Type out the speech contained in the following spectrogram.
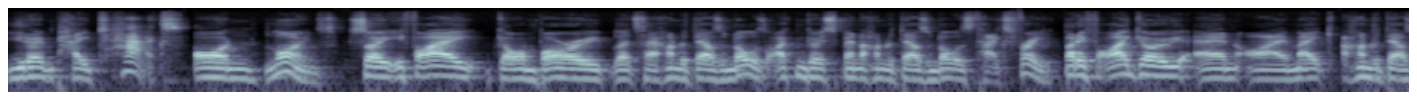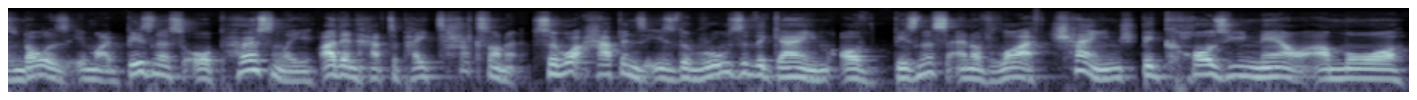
you don't pay tax on loans. So if I go and borrow, let's say $100,000, I can go spend $100,000 tax free. But if I go and I make $100,000 in my business or personally, I then have to pay tax on it. So what happens is the rules of the game of business and of life change because you now are more,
